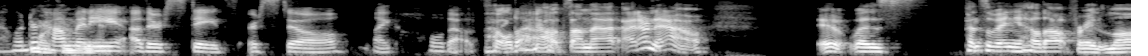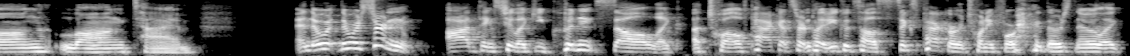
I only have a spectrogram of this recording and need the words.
I wonder how many other states are still like holdouts. like that. on that. I don't know. It was Pennsylvania held out for a long, long time, and there were there were certain odd things too. Like you couldn't sell like a twelve pack at certain places. You could sell a six pack or a twenty four pack. There was no like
